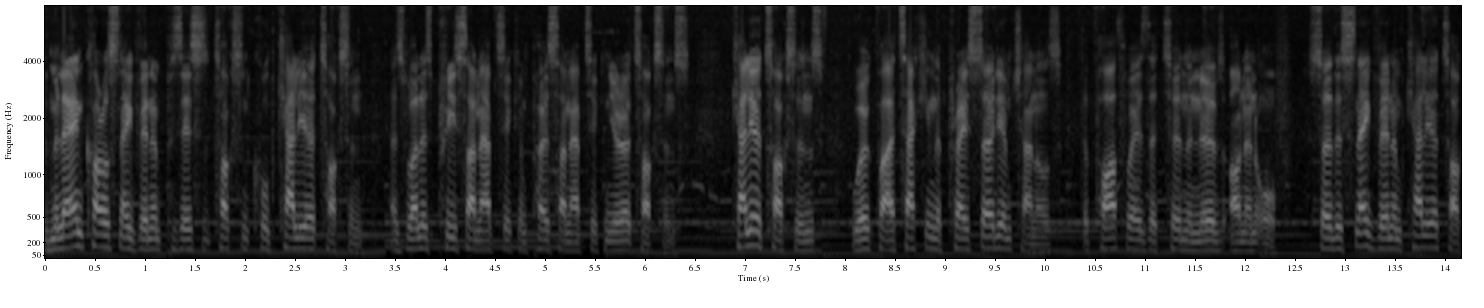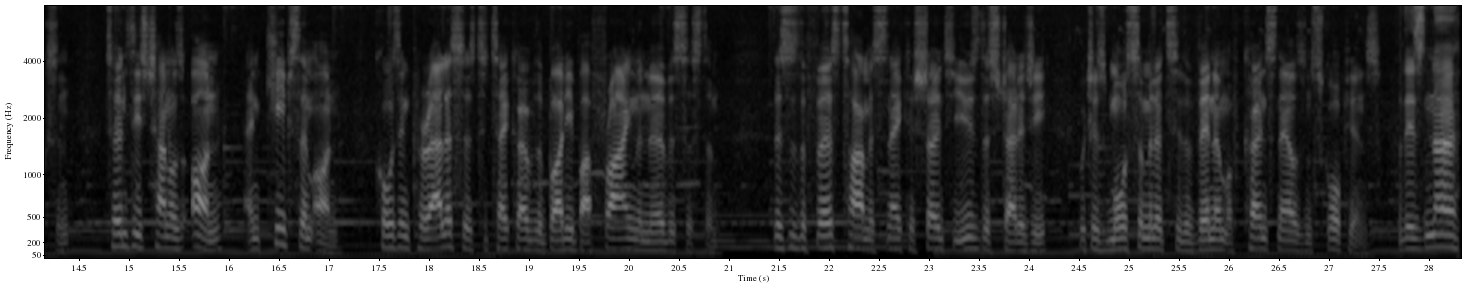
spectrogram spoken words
The Malayan coral snake venom possesses a toxin called calliotoxin, as well as presynaptic and postsynaptic neurotoxins. Calliotoxins work by attacking the prey sodium channels, the pathways that turn the nerves on and off. So the snake venom calliotoxin turns these channels on and keeps them on, causing paralysis to take over the body by frying the nervous system. This is the first time a snake has shown to use this strategy, which is more similar to the venom of cone snails and scorpions. There's no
